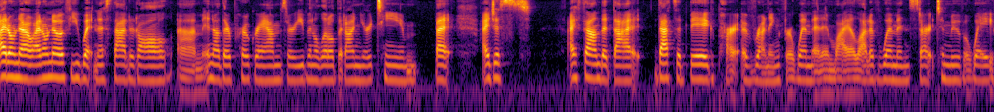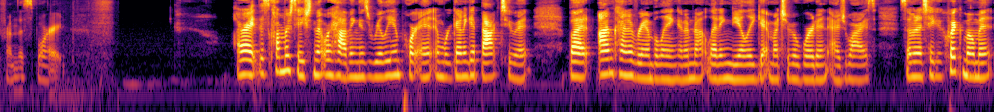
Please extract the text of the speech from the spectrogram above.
I don't know. I don't know if you witnessed that at all um, in other programs or even a little bit on your team, but I just I found that, that that's a big part of running for women and why a lot of women start to move away from the sport. All right, this conversation that we're having is really important and we're going to get back to it, but I'm kind of rambling and I'm not letting Neely get much of a word in edgewise. So I'm going to take a quick moment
